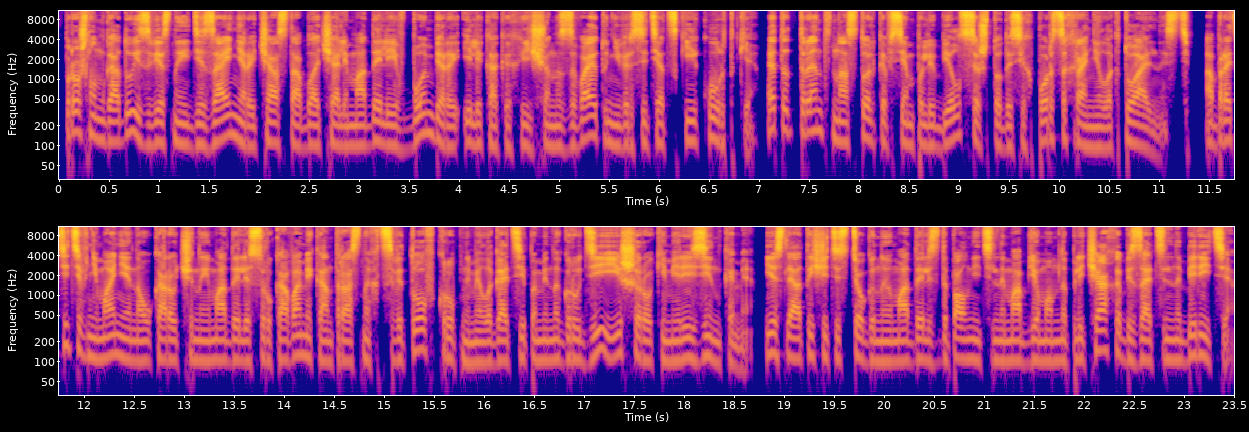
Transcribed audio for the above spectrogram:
В прошлом году известные дизайнеры часто облачали моделей в бомберы или, как их еще называют, университетские куртки. Этот тренд настолько всем полюбился, что до сих пор сохранил актуальность. Обратите внимание на укороченные модели с рукавами контрастных цветов, крупными логотипами на груди и широкими резинками. Если отыщете стеганую модель с дополнительным объемом на плечах, обязательно берите.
